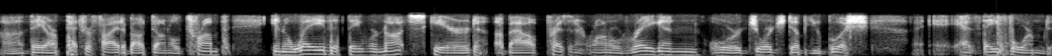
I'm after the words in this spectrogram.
Uh, they are petrified about Donald Trump in a way that they were not scared about President Ronald Reagan or George W. Bush uh, as they formed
